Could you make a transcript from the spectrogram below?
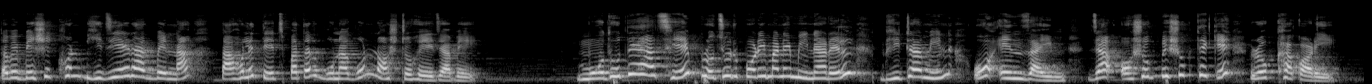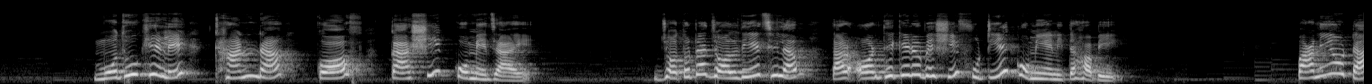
তবে বেশিক্ষণ ভিজিয়ে রাখবেন না, তাহলে তেজপাতার গুণাগুণ নষ্ট হয়ে যাবে। মধুতে আছে প্রচুর পরিমাণে মিনারেল, ভিটামিন ও এনজাইম, যা অসুখ বিসুখ থেকে রক্ষা করে। মধু খেলে ঠান্ডা, কফ, কাশি কমে যায়। যতটা জল দিয়েছিলাম, তার অর্ধেকেরও বেশি ফুটিয়ে কমিয়ে নিতে হবে। পানীয়টা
